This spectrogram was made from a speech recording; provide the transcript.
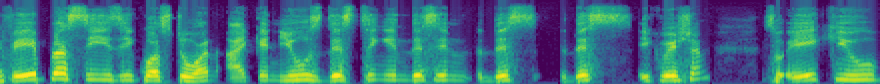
if a plus c is equals to 1 i can use this thing in this in this this equation so a cube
